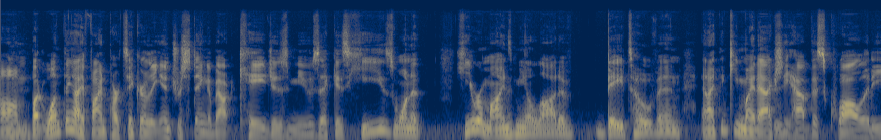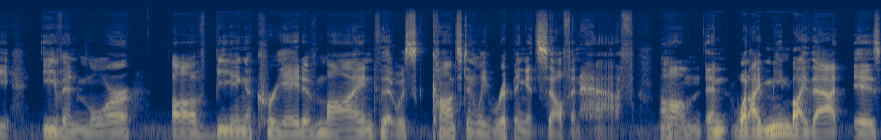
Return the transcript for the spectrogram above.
um, mm. but one thing I find particularly interesting about Cage's music is he's one of he reminds me a lot of Beethoven, and I think he might actually have this quality even more of being a creative mind that was constantly ripping itself in half. Mm. Um, and what I mean by that is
